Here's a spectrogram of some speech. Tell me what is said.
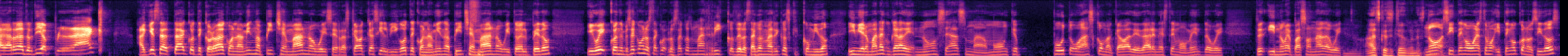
Agarré la tortilla, ¡plac! Aquí está el taco, te cobraba con la misma pinche mano, güey. Se rascaba casi el bigote con la misma pinche mano, güey, todo el pedo. Y, güey, cuando empecé a comer los tacos, los tacos más ricos, de los tacos más ricos que he comido, y mi hermana con cara de, no seas mamón, qué puto asco me acaba de dar en este momento, güey. Y no me pasó nada, güey. No. Ah, es que sí tienes buen No, estómago. sí tengo buen estómago y tengo conocidos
